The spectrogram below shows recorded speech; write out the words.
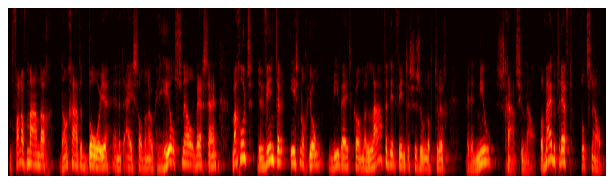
want vanaf maandag dan gaat het dooien en het ijs zal dan ook heel snel weg zijn. Maar goed, de winter is nog jong. Wie weet komen we later dit winterseizoen nog terug met een nieuw schaatsjournaal. Wat mij betreft, tot snel.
